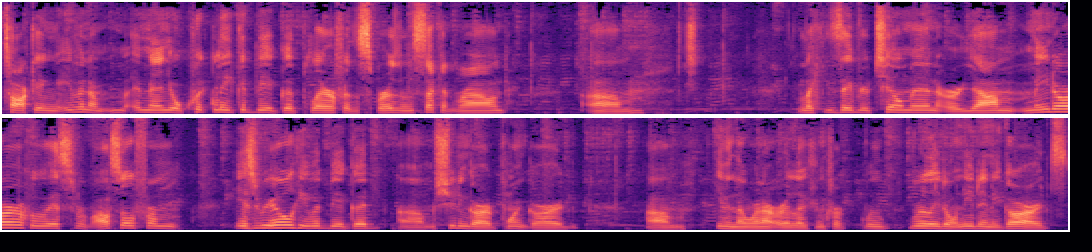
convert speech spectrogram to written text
talking. Even Immanuel Quickley could be a good player for the Spurs in the second round. Um, like Xavier Tillman or Yam Madar, who is from, also from Israel. He would be a good um, shooting guard, point guard. Um, even though we're not really looking for, we really don't need any guards.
